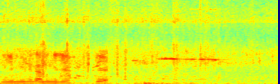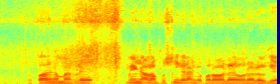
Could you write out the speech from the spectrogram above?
நீங்கள் மீன் காமிங்க ஜி. பாருங்க மரல மீன் எல்லாம் புஷ்ணிக்கிறாங்க பரவாயில்ல ஓரளவுக்கு.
